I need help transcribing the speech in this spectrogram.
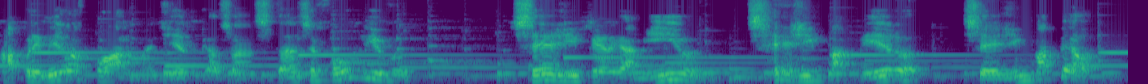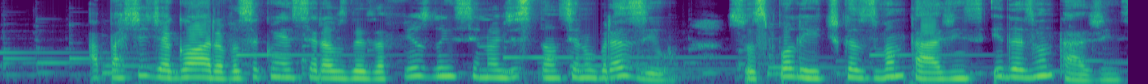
A primeira forma de educação à distância foi o livro seja em pergaminho, seja em papiro, seja em papel. A partir de agora, você conhecerá os desafios do ensino à distância no Brasil, suas políticas, vantagens e desvantagens.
